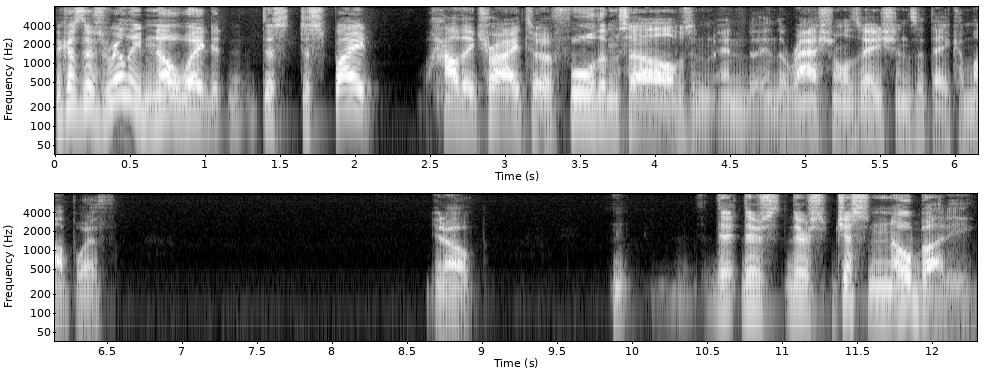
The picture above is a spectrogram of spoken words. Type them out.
Because there's really no way, to, despite how they try to fool themselves and, and, and the rationalizations that they come up with. You know, th- there's, there's just nobody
